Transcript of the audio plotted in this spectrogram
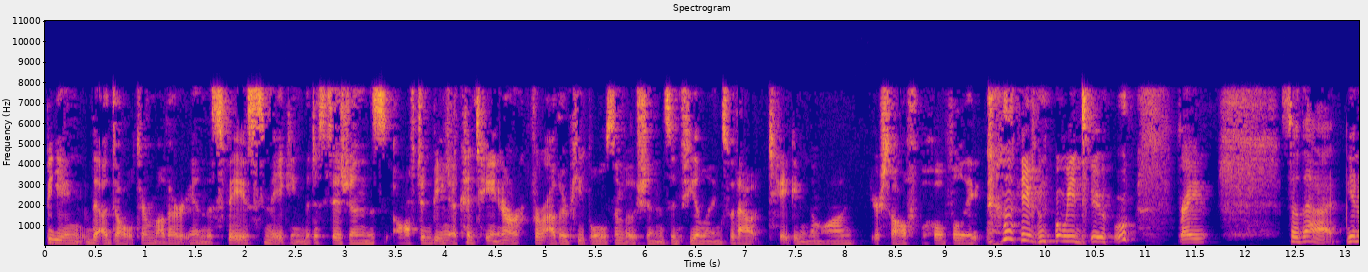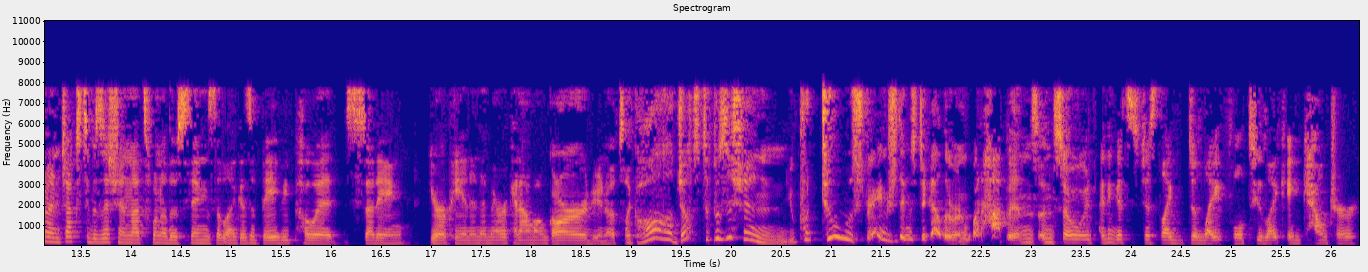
being the adult or mother in the space, making the decisions, often being a container for other people's emotions and feelings without taking them on yourself, hopefully, even though we do, right? So that, you know, in juxtaposition, that's one of those things that like as a baby poet studying European and American avant-garde, you know, it's like, oh, juxtaposition. You put two strange things together and what happens? And so it, I think it's just like delightful to like encounter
